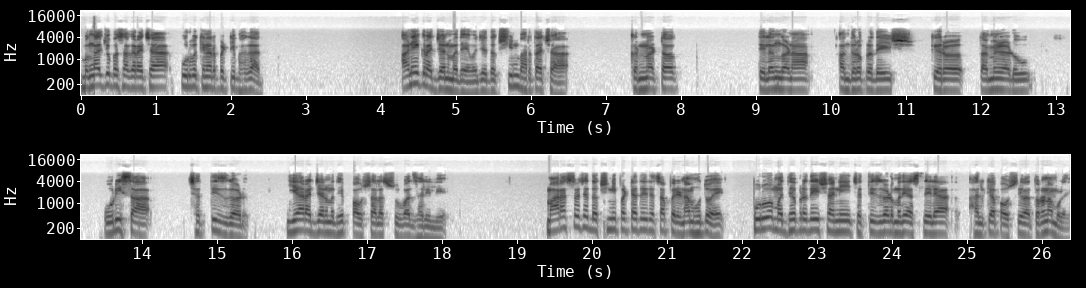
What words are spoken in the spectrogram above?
बंगालच्या उपसागराच्या पूर्व किनारपट्टी भागात अनेक राज्यांमध्ये म्हणजे दक्षिण भारताच्या कर्नाटक तेलंगणा आंध्र प्रदेश केरळ तामिळनाडू ओरिसा छत्तीसगड या राज्यांमध्ये पावसाला सुरुवात झालेली आहे. महाराष्ट्राच्या दक्षिणी पट्ट्यातही त्याचा परिणाम होतो आहे पूर्व मध्य प्रदेश आणि छत्तीसगडमध्ये असलेल्या हलक्या पावसाळी वातावरणामुळे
